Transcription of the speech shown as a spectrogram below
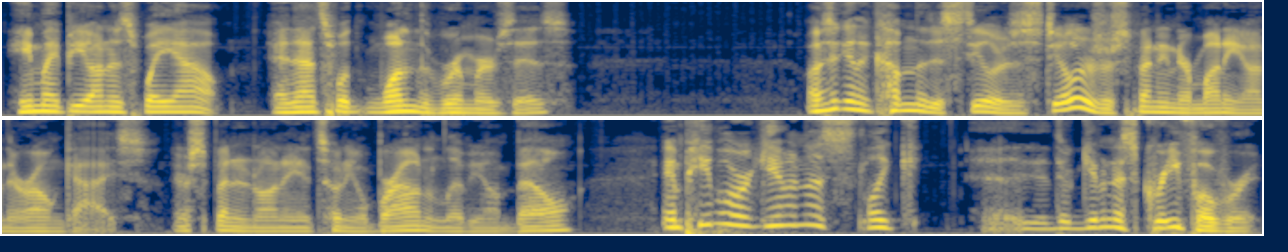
he might be on his way out. And that's what one of the rumors is. I was going to come to the Steelers. The Steelers are spending their money on their own guys. They're spending on Antonio Brown and Le'Veon Bell. And people are giving us like uh, they're giving us grief over it.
